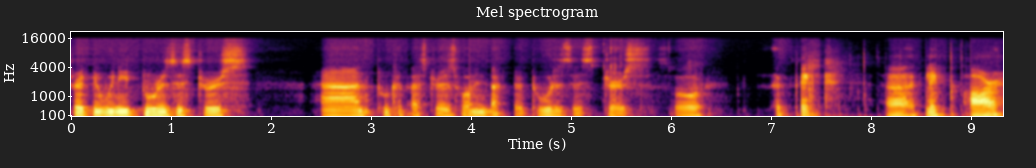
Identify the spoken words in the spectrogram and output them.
circuit we need two resistors and two capacitors one inductor two resistors. So click uh, click R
